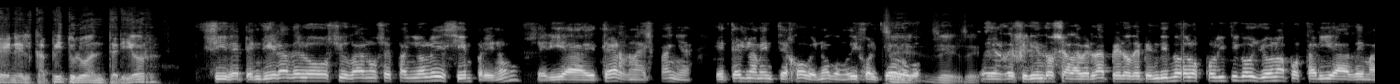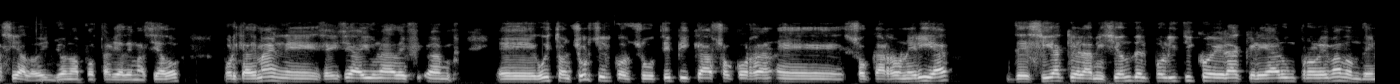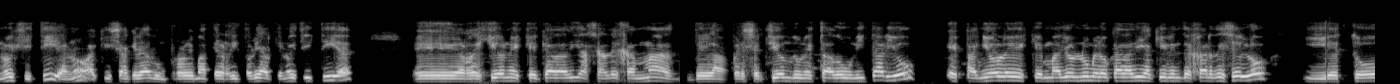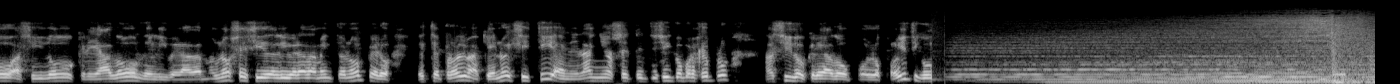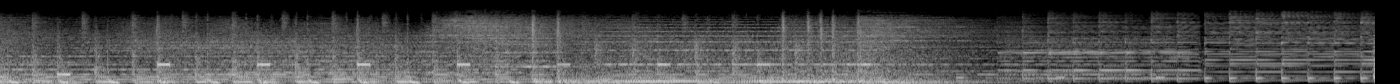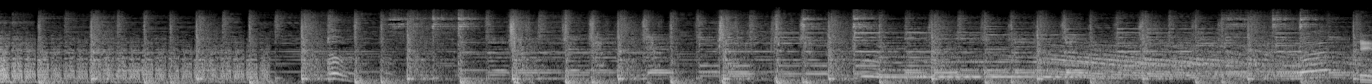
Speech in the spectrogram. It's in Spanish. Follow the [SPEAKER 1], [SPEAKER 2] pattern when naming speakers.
[SPEAKER 1] En el capítulo anterior...
[SPEAKER 2] Si dependiera de los ciudadanos españoles, siempre, ¿no? Sería eterna España, eternamente joven, ¿no? Como dijo el teólogo, eh, refiriéndose a la verdad. Pero dependiendo de los políticos, yo no apostaría demasiado, ¿eh? yo no apostaría demasiado, porque además eh, se dice hay una um, Winston Churchill con su típica socarronería decía que la misión del político era crear un problema donde no existía, ¿no? Aquí se ha creado un problema territorial que no existía, eh, regiones que cada día se alejan más de la percepción de un Estado unitario, españoles que en mayor número cada día quieren dejar de serlo, y esto ha sido creado deliberadamente, no sé si deliberadamente o no, pero este problema que no existía en el año 75, por ejemplo, ha sido creado por los políticos.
